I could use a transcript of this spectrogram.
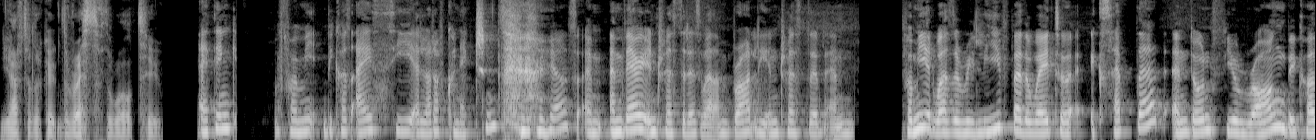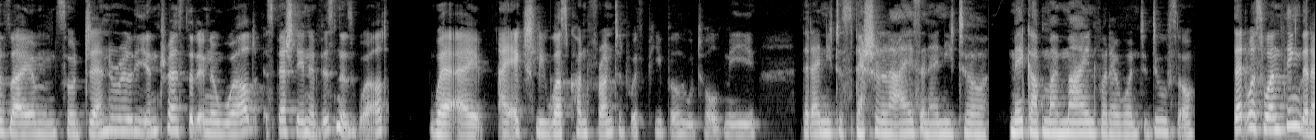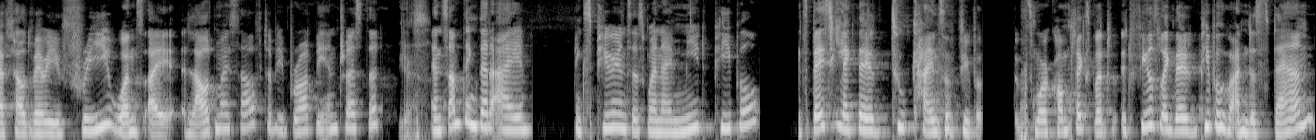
You have to look at the rest of the world too. I think for me because I see a lot of connections. yeah, so I'm I'm very interested as well. I'm broadly interested, and for me it was a relief, by the way, to accept that and don't feel wrong because I am so generally interested in a world, especially in a business world, where I I actually was confronted with people who told me that I need to specialize and I need to make up my mind what I want to do. So that was one thing that I felt very free once I allowed myself to be broadly interested. Yes. And something that I experience is when I meet people. It's basically like there are two kinds of people. It's more complex, but it feels like there are people who understand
